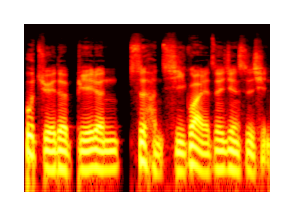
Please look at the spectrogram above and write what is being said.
不觉得别人是很奇怪的这一件事情，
